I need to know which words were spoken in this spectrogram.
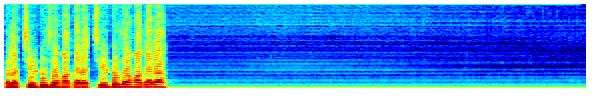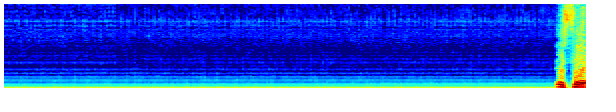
चला चेंडू जमा करा चेंडू जमा करा. येस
